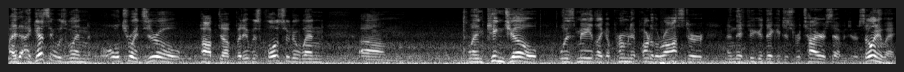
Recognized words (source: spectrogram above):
I, I, guess it was when Ultroid Zero popped up, but it was closer to when um, when King Joe was made like a permanent part of the roster, and they figured they could just retire Sevenger. So anyway,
